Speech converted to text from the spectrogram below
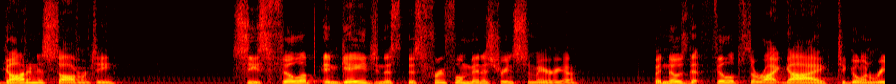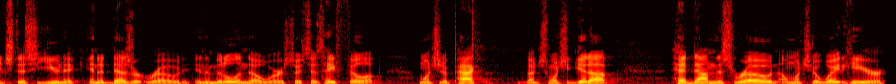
God in his sovereignty sees Philip engage in this, this fruitful ministry in Samaria, but knows that Philip's the right guy to go and reach this eunuch in a desert road in the middle of nowhere. So he says, Hey, Philip, I want you to pack, I just want you to get up, head down this road. I want you to wait here.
